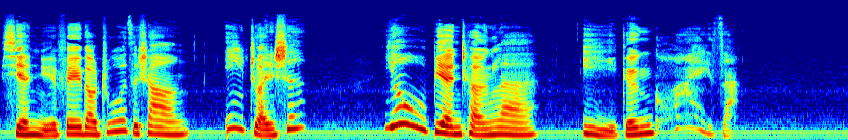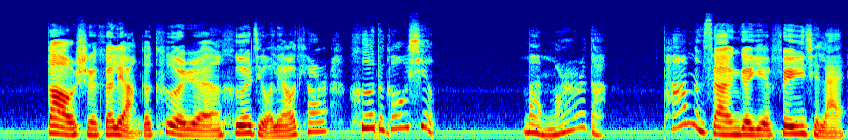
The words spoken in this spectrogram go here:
仙女飞到桌子上，一转身，又变成了一根筷子。道士和两个客人喝酒聊天，喝得高兴。慢慢的，他们三个也飞起来，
